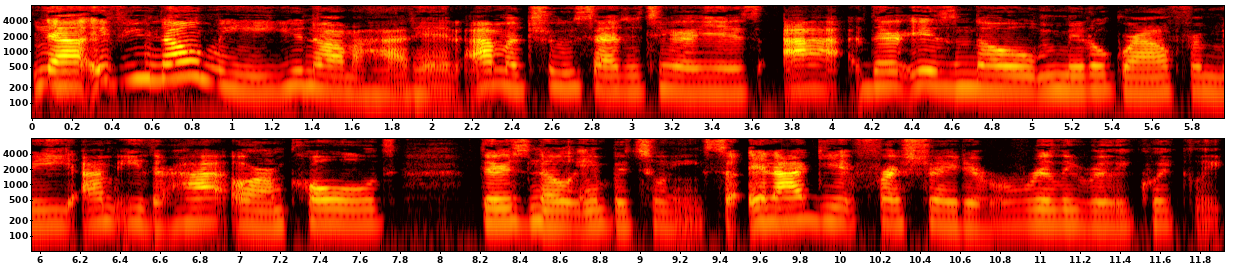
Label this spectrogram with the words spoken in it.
Now, if you know me, you know I'm a hothead. I'm a true Sagittarius. I there is no middle ground for me. I'm either hot or I'm cold. There's no in between. So and I get frustrated really, really quickly.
